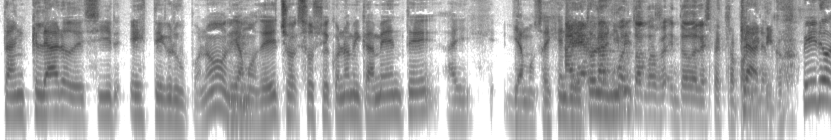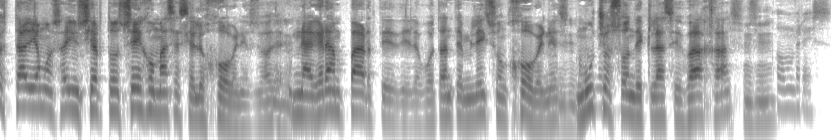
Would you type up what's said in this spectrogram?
tan claro decir este grupo, ¿no? Digamos, de hecho, socioeconómicamente hay, digamos, hay gente de todos los niveles. En todo, el espectro claro, político. Pero está, digamos, hay un cierto sesgo más hacia los jóvenes. Una gran parte de los votantes del Milei son jóvenes, muchos son de clases bajas. hombres.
